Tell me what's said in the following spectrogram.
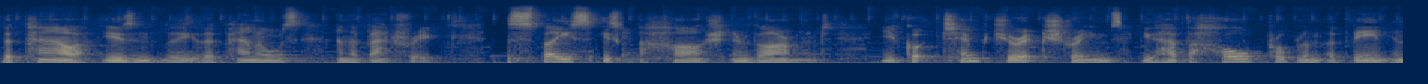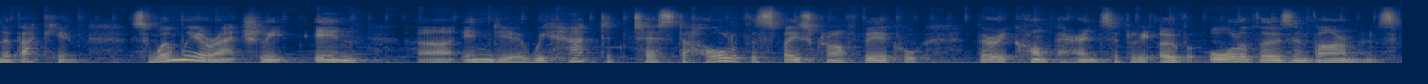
the power using the, the panels and the battery. The space is a harsh environment. You've got temperature extremes, you have the whole problem of being in a vacuum. So when we are actually in uh, India, we had to test the whole of the spacecraft vehicle very comprehensively over all of those environments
